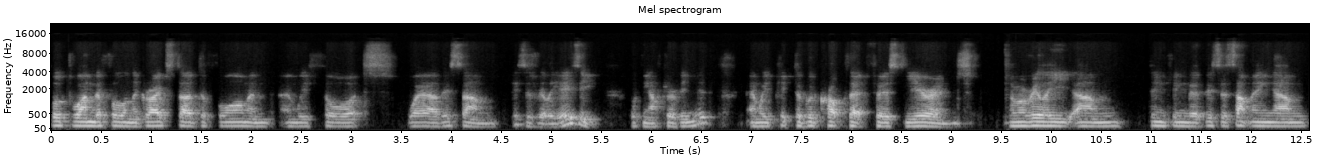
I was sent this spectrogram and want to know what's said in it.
looked wonderful, and the grapes started to form. And, and we thought, wow, this um this is really easy looking after a vineyard. And we picked a good crop that first year, and, and we're really um, thinking that this is something um,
